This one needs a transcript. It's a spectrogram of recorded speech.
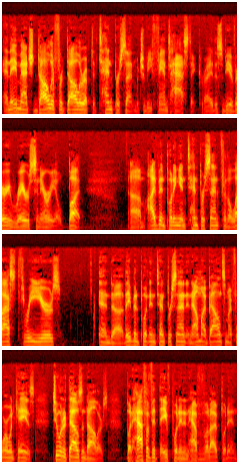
and they match dollar for dollar up to 10%, which would be fantastic, right? This would be a very rare scenario. But um, I've been putting in 10% for the last three years, and uh, they've been putting in 10%, and now my balance in my 401k is $200,000. But half of it they've put in, and half of it I've put in.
